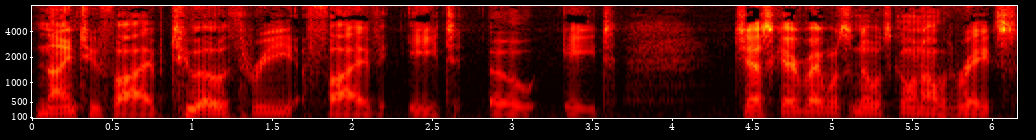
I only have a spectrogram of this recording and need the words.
925 203 5808. Jessica, everybody wants to know what's going on with rates.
